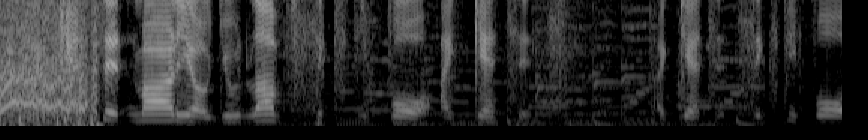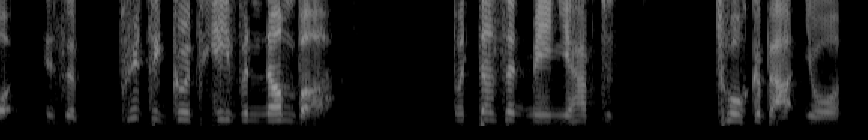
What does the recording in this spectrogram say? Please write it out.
I get it, Mario. You love 64. I get it. I get it. 64 is a pretty good even number. But doesn't mean you have to talk about your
